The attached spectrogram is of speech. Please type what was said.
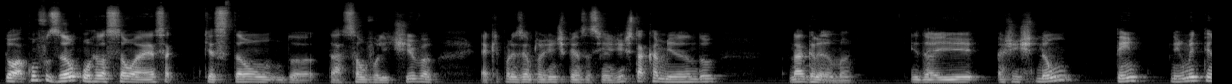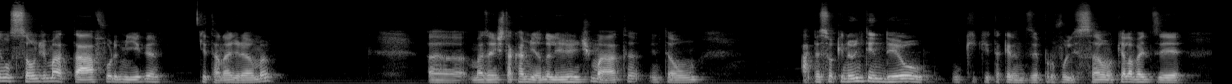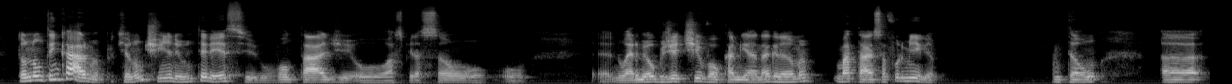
Então, a confusão com relação a essa questão do, da ação volitiva é que, por exemplo, a gente pensa assim, a gente está caminhando na grama e daí a gente não tem nenhuma intenção de matar a formiga que está na grama Uh, mas a gente está caminhando ali, a gente mata. Então, a pessoa que não entendeu o que que querendo dizer por volição, o que ela vai dizer. Então não tem karma, porque eu não tinha nenhum interesse, vontade ou aspiração, ou, ou é, não era meu objetivo ao caminhar na grama matar essa formiga. Então, uh,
